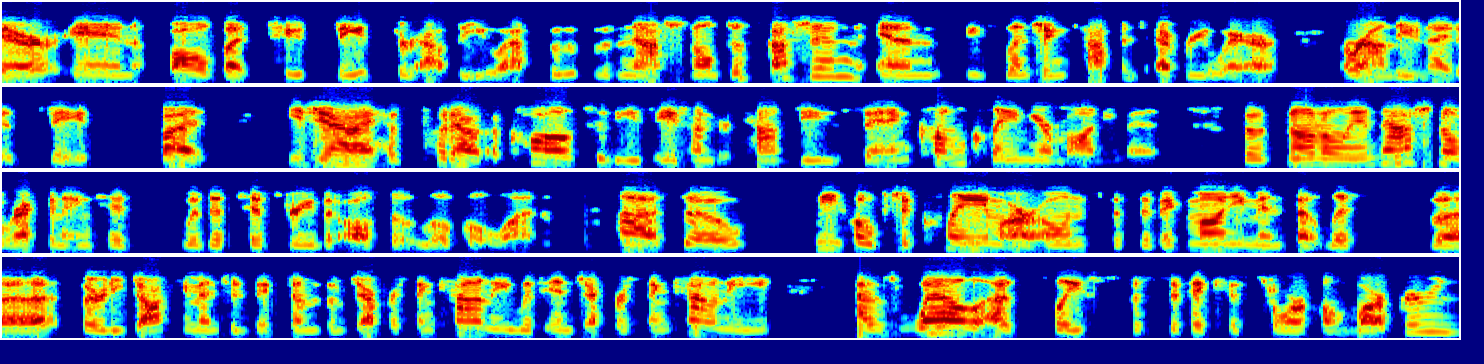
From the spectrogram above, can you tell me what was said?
They're in all but two states throughout the U.S. So this is a national discussion, and these lynchings happened everywhere around the United States. But EJI has put out a call to these 800 counties saying, come claim your monument. Not only a national reckoning with its history, but also local one. Uh, so we hope to claim our own specific monument that lists the 30 documented victims of Jefferson County within Jefferson County, as well as place specific historical markers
